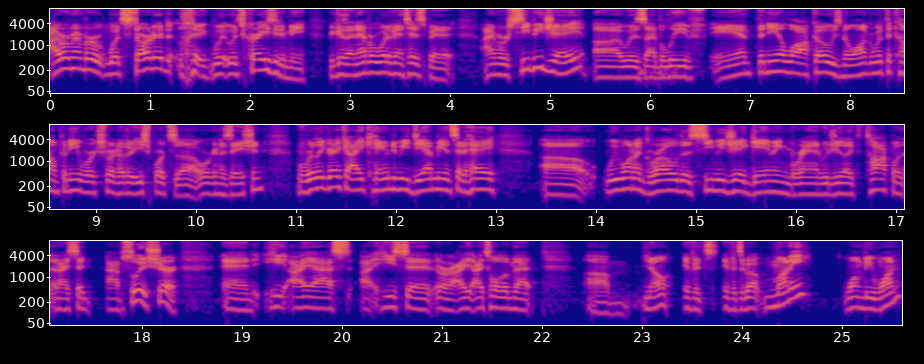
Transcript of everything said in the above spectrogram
i remember what started like wh- what's crazy to me because i never would have anticipated it. I remember cbj uh, was i believe anthony alaco who's no longer with the company works for another esports uh, organization. Really great guy came to me dm me and said hey uh, we want to grow the cbj gaming brand. Would you like to talk with and i said absolutely sure. And he i asked uh, he said or I, I told him that um, you know if it's if it's about money 1v1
